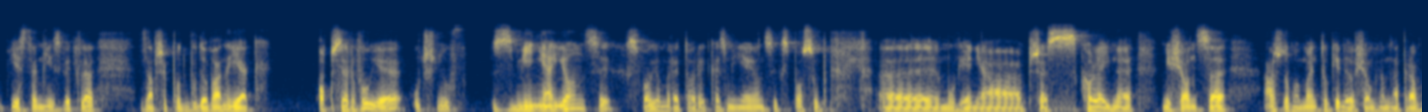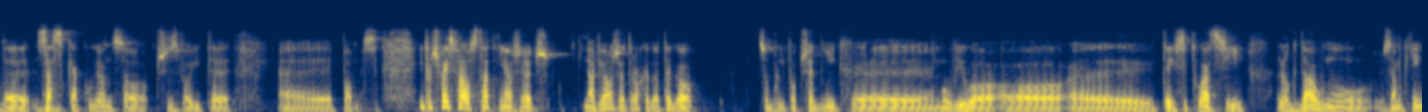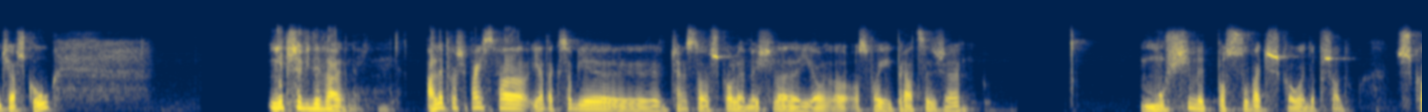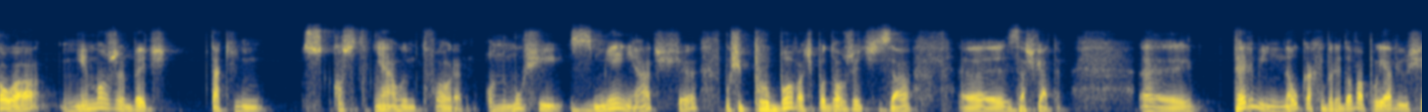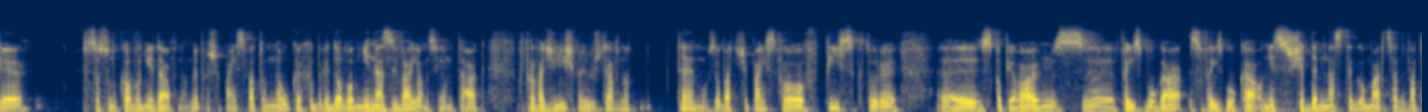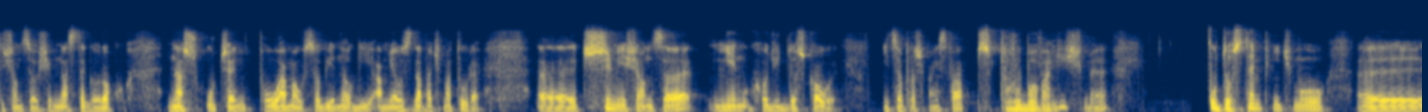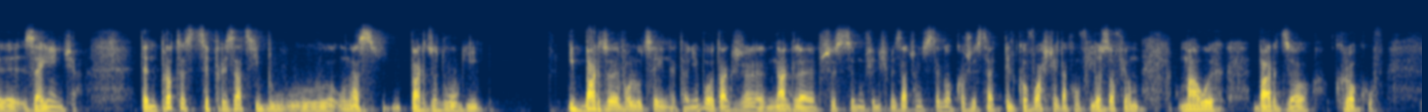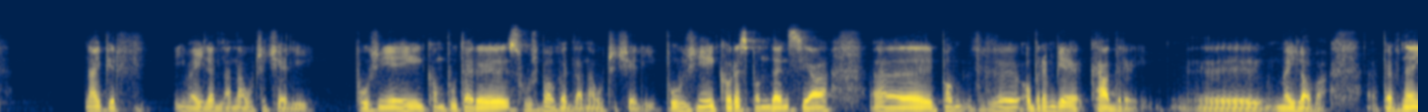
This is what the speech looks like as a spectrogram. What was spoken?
jestem niezwykle zawsze podbudowany, jak obserwuję uczniów zmieniających swoją retorykę, zmieniających sposób e, mówienia przez kolejne miesiące, aż do momentu, kiedy osiągną naprawdę zaskakująco przyzwoity e, pomysł. I proszę Państwa, ostatnia rzecz, nawiążę trochę do tego, co mój poprzednik e, mówił o, o e, tej sytuacji lockdownu, zamknięcia szkół, nieprzewidywalnej. Ale proszę Państwa, ja tak sobie często o szkole myślę i o, o swojej pracy, że musimy posuwać szkołę do przodu. Szkoła nie może być takim skostniałym tworem. On musi zmieniać się, musi próbować podążyć za, e, za światem. E, termin nauka hybrydowa pojawił się stosunkowo niedawno. My, proszę Państwa, tą naukę hybrydową, nie nazywając ją tak, wprowadziliśmy już dawno temu. Zobaczcie Państwo wpis, który e, skopiowałem z Facebooka, z Facebooka. On jest z 17 marca 2018 roku. Nasz uczeń połamał sobie nogi, a miał zdawać maturę. E, trzy miesiące nie mógł chodzić do szkoły. I co, proszę Państwa, spróbowaliśmy udostępnić mu e, zajęcia. Ten proces cyfryzacji był u nas bardzo długi i bardzo ewolucyjny. To nie było tak, że nagle wszyscy musieliśmy zacząć z tego korzystać, tylko właśnie taką filozofią małych bardzo kroków. Najpierw e-maile dla nauczycieli, później komputery służbowe dla nauczycieli, później korespondencja e, w obrębie kadry e, mailowa, pewne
